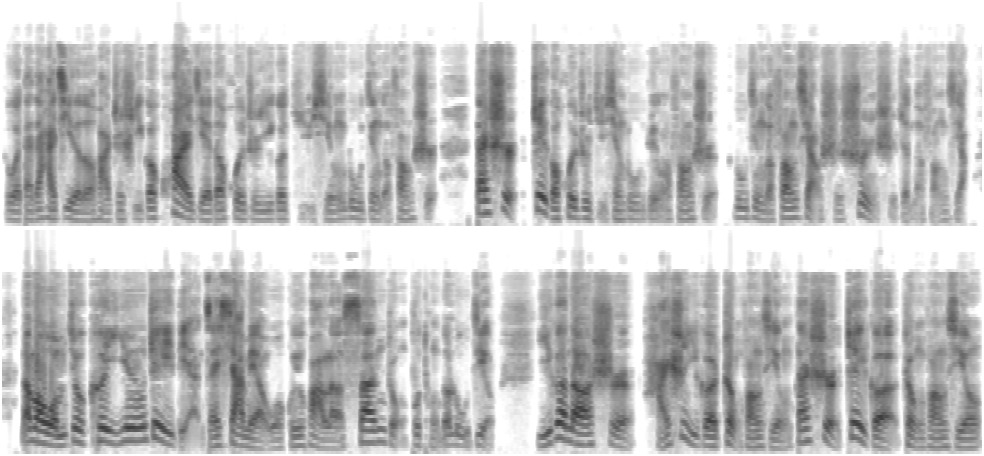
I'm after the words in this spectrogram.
如果大家还记得的话，这是一个快捷的绘制一个矩形路径的方式。但是这个绘制矩形路径的方式，路径的方向是顺时针的方向。那么我们就可以应用这一点，在下面我规划了三种不同的路径。一个呢是还是一个正方形，但是这个正方形。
